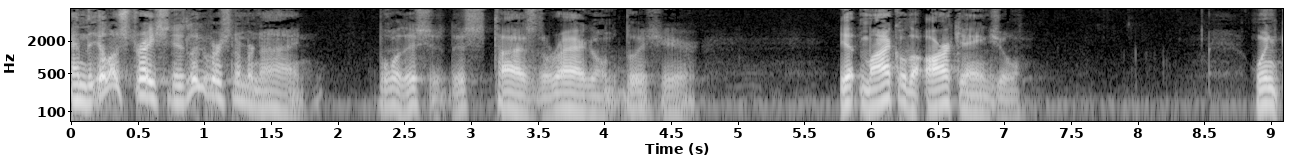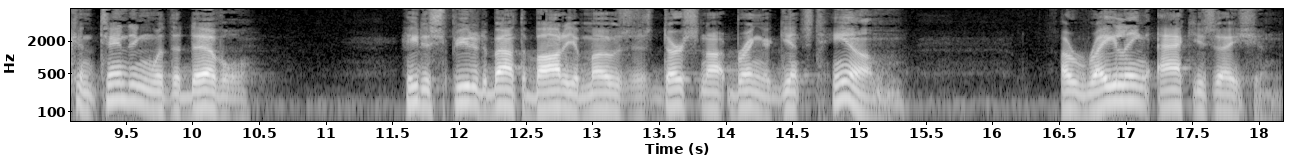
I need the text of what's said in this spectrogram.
and the illustration is look at verse number nine. Boy, this is this ties the rag on the bush here. Yet Michael the archangel, when contending with the devil, he disputed about the body of Moses, durst not bring against him a railing accusation,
